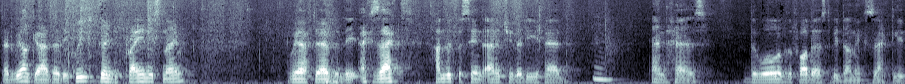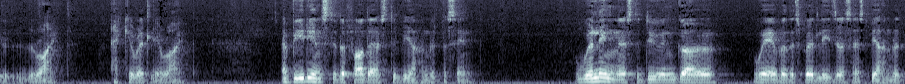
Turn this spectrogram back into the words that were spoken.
that we are gathered. If we're going to pray in His name, we have to have the exact 100% attitude that He had mm. and has. The will of the Father has to be done exactly right, accurately right. Obedience to the Father has to be 100%. Willingness to do and go wherever the Spirit leads us has to be 100%.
